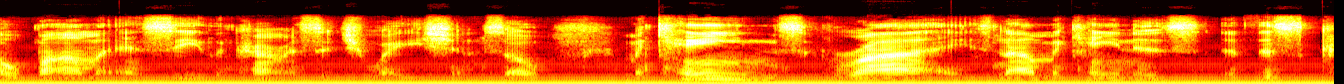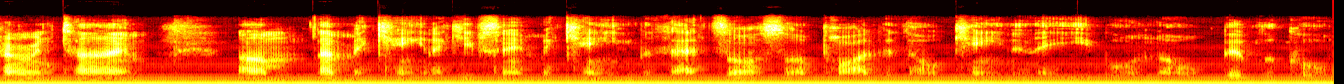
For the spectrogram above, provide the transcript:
Obama and see the current situation. So McCain's rise now McCain is at this current time. Um, not McCain. I keep saying McCain, but that's also a part of the whole Cain and Abel the whole biblical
